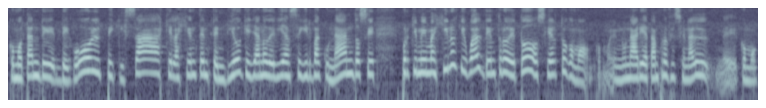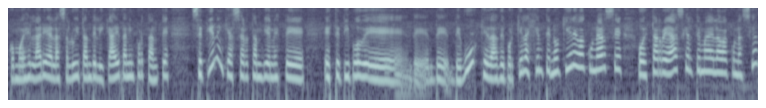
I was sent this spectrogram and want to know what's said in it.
como tan de, de, golpe, quizás, que la gente entendió que ya no debían seguir vacunándose, porque me imagino que igual dentro de todo, ¿cierto? Como, como en un área tan profesional eh, como, como es el área de la salud y tan delicada y tan importante, se tienen que hacer también este, este tipo de, de, de búsquedas de por qué la gente no quiere vacunarse o está reacia al tema de la vacunación.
